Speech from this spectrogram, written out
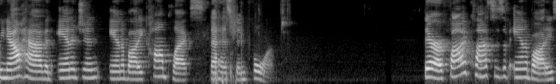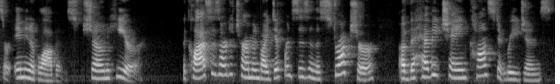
we now have an antigen-antibody complex that has been formed. There are five classes of antibodies or immunoglobulins shown here. The classes are determined by differences in the structure of the heavy chain constant regions,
